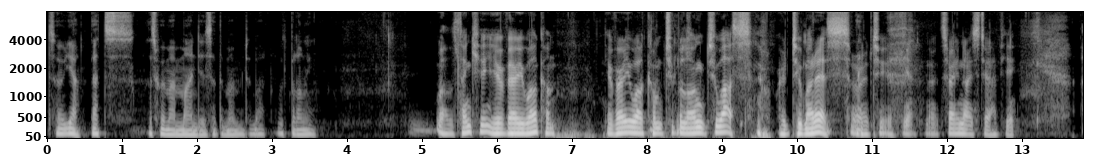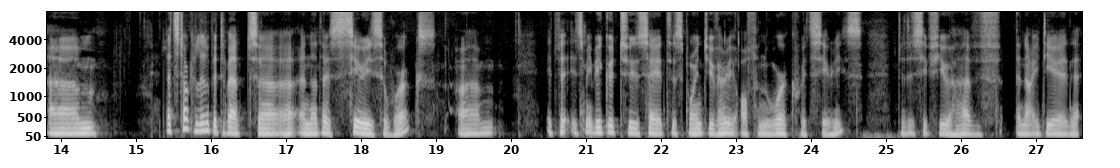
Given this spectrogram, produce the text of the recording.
So yeah, that's that's where my mind is at the moment about with belonging. Well, thank you. You're very welcome. You're very welcome to belong to us or to Marres or to yeah. No, it's very nice to have you. Um, let's talk a little bit about uh, another series of works. Um, it, it's maybe good to say at this point you very often work with series. That is, if you have an idea that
